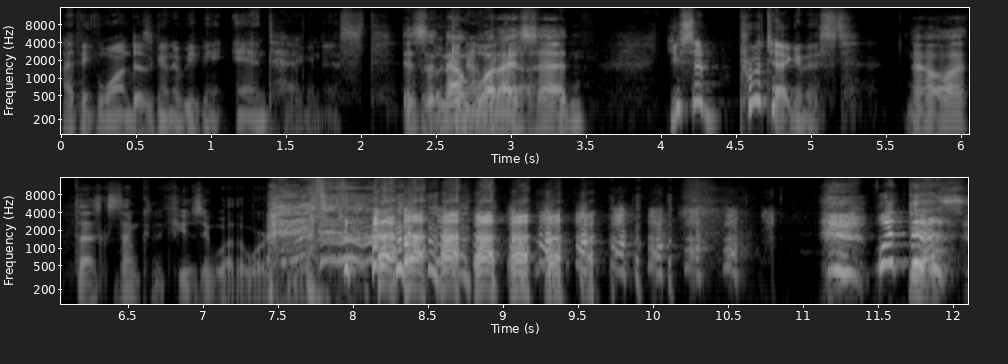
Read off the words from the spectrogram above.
I think Wanda is going to be the antagonist. Isn't that what like I a- said? You said protagonist. No, I- that's because I'm confusing what the word means. What the? Yes.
